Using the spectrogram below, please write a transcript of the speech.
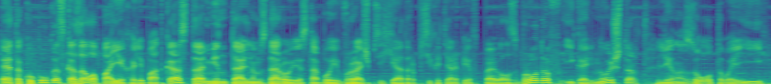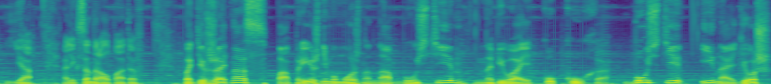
Это Кукуха сказала «Поехали» подкаст о ментальном здоровье. С тобой врач-психиатр, психотерапевт Павел Сбродов, Игорь Нойштарт, Лена Золотова и я, Александр Алпатов. Поддержать нас по-прежнему можно на Boosty. Набивай «Кукуха» Boosty и найдешь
